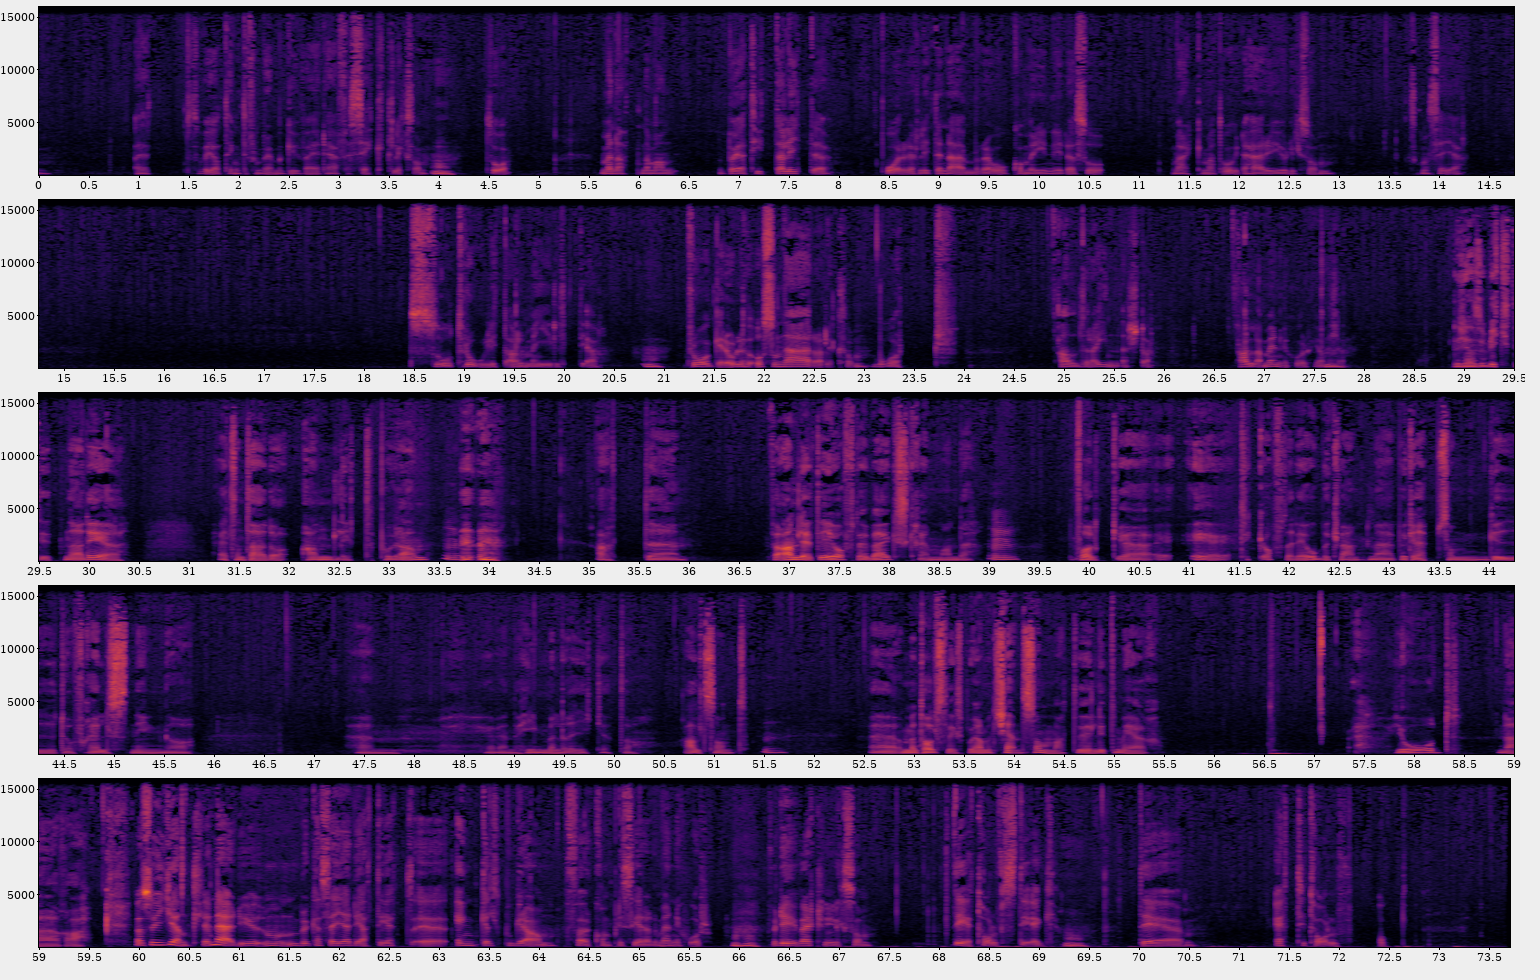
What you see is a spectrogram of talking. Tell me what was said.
så jag tänkte från början, men gud vad är det här för sekt liksom? Mm. Så. Men att när man börjar titta lite på det lite närmare och kommer in i det så märker man att oj, det här är ju liksom, vad ska man säga, så otroligt allmängiltiga Mm. frågor och, och så nära liksom vårt allra innersta. Alla människor egentligen. Mm. Det känns viktigt när det är ett sånt här då andligt program. Mm. Att, eh, för andlighet är ju ofta vägskrämmande. Mm. Folk eh, är, tycker ofta det är obekvämt med begrepp som Gud och frälsning och ehm, jag vet inte, himmelriket och allt sånt. Mm. Eh, men tolvstegsprogrammet känns som att det är lite mer eh, jordnära. Alltså egentligen är det ju, man brukar säga det att det är ett eh, enkelt program för komplicerade människor. Mhm. För det är ju verkligen liksom, det är 12 steg. Mm. Det är 1 till 12. Och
